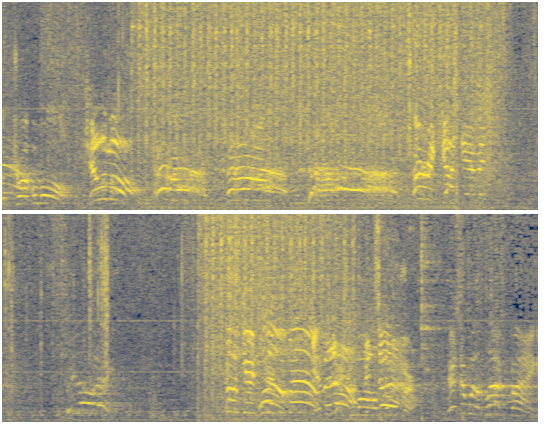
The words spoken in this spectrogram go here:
Let's drop them all! Kill them all! Hurry, goddammit! Reloading! Who gets down? Give it up! It's over! Hit them with a flashbang!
